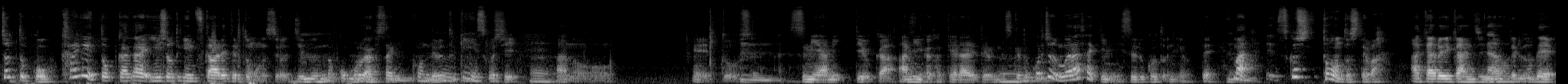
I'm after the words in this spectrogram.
ちょっとこう影とかが印象的に使われてると思うんですよ。自分の心が塞ぎ込んでる時に少し、うん。あのえーとん。墨網っていうか網がかけられてるんですけど、うん。これちょっと紫にすることによって、うん。まあ少しトーンとしては明るい感じになってるので、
